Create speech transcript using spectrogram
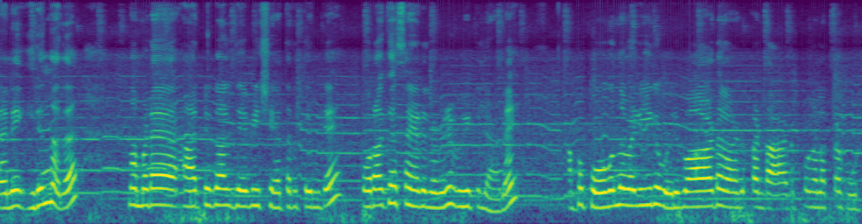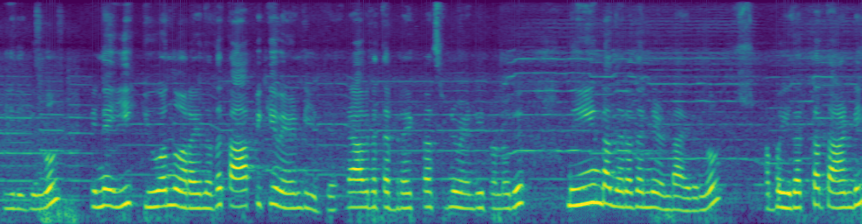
ഞാൻ ഇരുന്നത് നമ്മുടെ ആറ്റുകാൽ ദേവി ക്ഷേത്രത്തിന്റെ പുറകെ സൈഡിലൊരു വീട്ടിലാണ്. അപ്പോൾ പോകുന്ന വഴിയിൽ ഒരുപാട് കണ്ട അടുപ്പുകളൊക്കെ കൂട്ടിയിരിക്കുന്നു. പിന്നെ ഈ ക്യൂ എന്ന് പറയുന്നത് കാപ്പിക്ക് വേണ്ടിയിട്ട് രാവിലത്തെ ബ്രേക്ക്ഫാസ്റ്റിന് വേണ്ടിയിട്ടുള്ളൊരു നീണ്ട നിര തന്നെ ഉണ്ടായിരുന്നു. അപ്പോൾ ഇതൊക്കെ താണ്ടി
